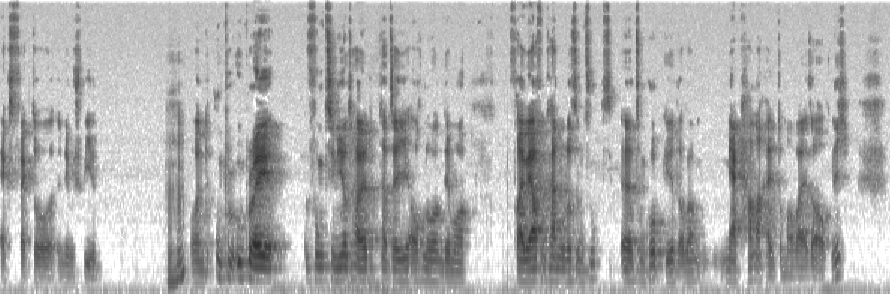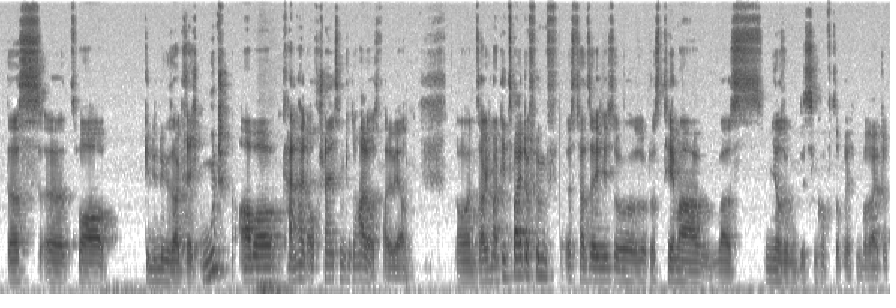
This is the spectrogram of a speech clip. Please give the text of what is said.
X-Factor in dem Spiel. Mhm. Und Ubre funktioniert halt tatsächlich auch nur, indem er frei werfen kann oder zum, Zug, äh, zum Korb geht, aber mehr kann er halt dummerweise auch nicht. Das äh, zwar gelinde gesagt recht gut, aber kann halt auch schnell zum Totalausfall werden. Und sage ich mal, die zweite Fünf ist tatsächlich so, so das Thema, was mir so ein bisschen Kopfzerbrechen bereitet.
